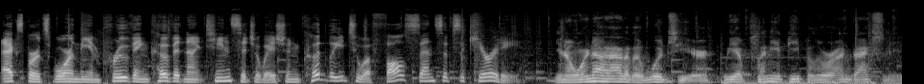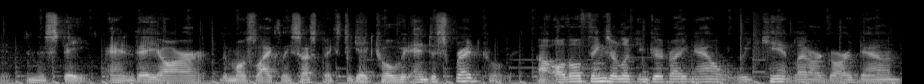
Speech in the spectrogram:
Experts warn the improving COVID 19 situation could lead to a false sense of security. You know, we're not out of the woods here. We have plenty of people who are unvaccinated in this state, and they are the most likely suspects to get COVID and to spread COVID. Uh, although things are looking good right now, we can't let our guard down.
